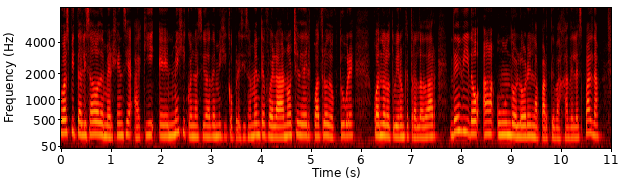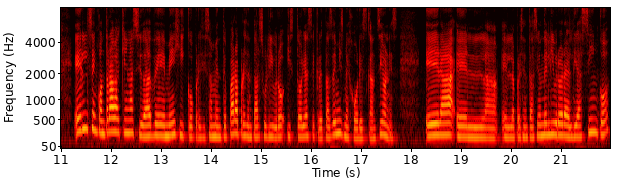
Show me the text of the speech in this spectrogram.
Fue hospitalizado de emergencia aquí en México, en la Ciudad de México precisamente. Fue la noche del 4 de octubre cuando lo tuvieron que trasladar debido a un dolor en la parte baja de la espalda. Él se encontraba aquí en la Ciudad de México precisamente para presentar su libro Historias secretas de mis mejores canciones. Era la, la presentación del libro era el día 5,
